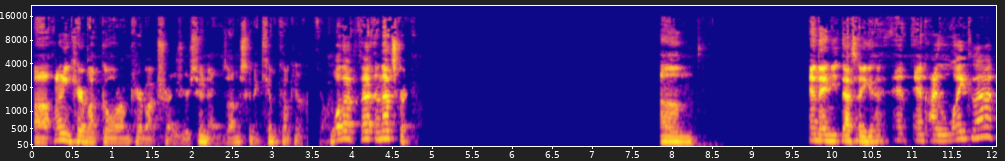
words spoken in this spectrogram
Uh, I don't even care about gold. I don't care about treasures. Who knows? I'm just going to kill, kill, kill, kill. Well, that, that and that's great. Um, and then that's how you get, and, and I like that,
